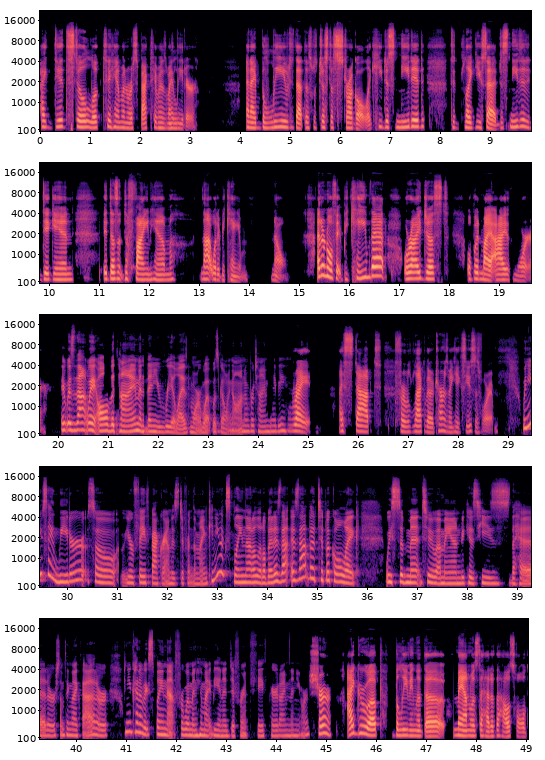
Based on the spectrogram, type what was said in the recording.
I did still look to him and respect him as my leader. And I believed that this was just a struggle. Like he just needed to, like you said, just needed to dig in. It doesn't define him, not what it became. No. I don't know if it became that or I just opened my eyes more. It was that way all the time, and then you realized more what was going on over time, maybe? Right. I stopped, for lack of better terms, making excuses for it. When you say leader, so your faith background is different than mine. Can you explain that a little bit? Is that is that the typical like we submit to a man because he's the head or something like that or can you kind of explain that for women who might be in a different faith paradigm than yours? Sure. I grew up believing that the man was the head of the household,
